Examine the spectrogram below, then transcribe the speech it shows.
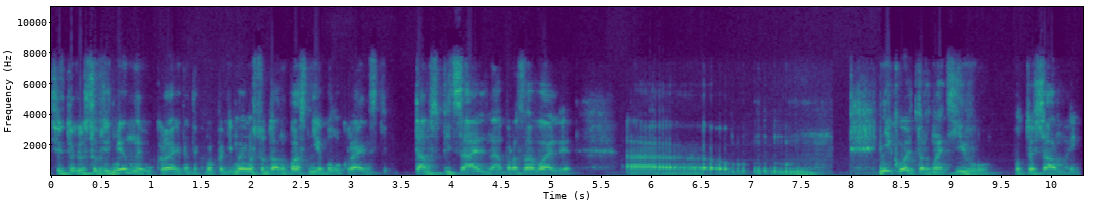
территорию современной Украины, так мы понимаем, что Донбасс не был украинским. Там специально образовали э, некую альтернативу вот той самой,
